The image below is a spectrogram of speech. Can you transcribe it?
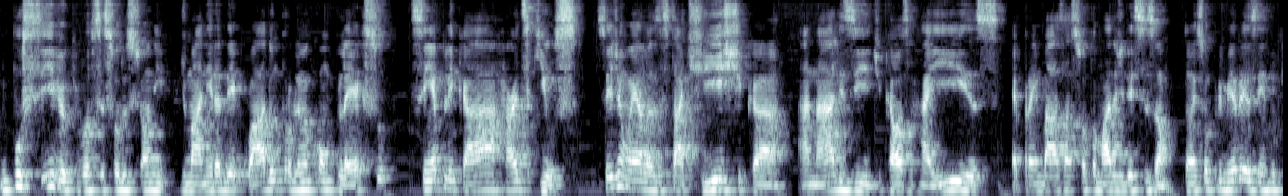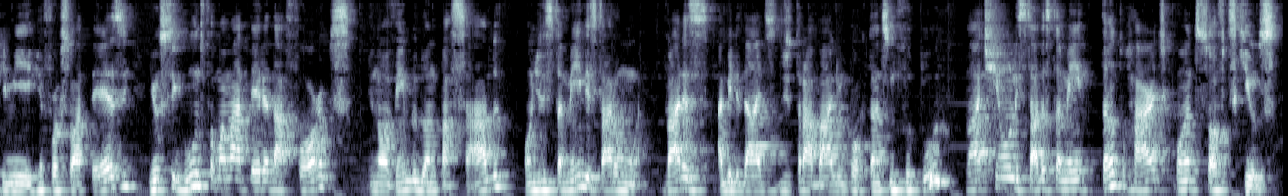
impossível que você solucione de maneira adequada um problema complexo sem aplicar hard skills sejam elas estatística, análise de causa raiz, é para embasar sua tomada de decisão. Então esse é o primeiro exemplo que me reforçou a tese. E o segundo foi uma matéria da Forbes de novembro do ano passado, onde eles também listaram várias habilidades de trabalho importantes no futuro. Lá tinham listadas também tanto hard quanto soft skills.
